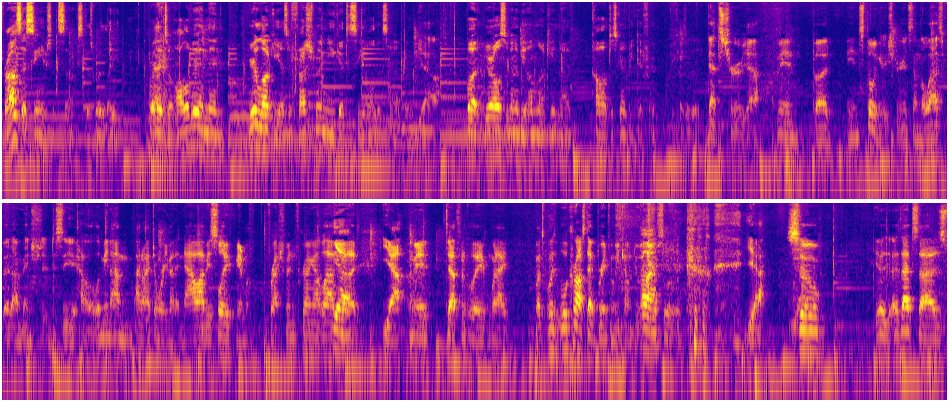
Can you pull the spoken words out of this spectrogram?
for us as seniors, it sucks because we're late. We're late to all of it, and then you're lucky as a freshman, you get to see all this happen. Yeah. But you're also gonna be unlucky in that college is gonna be different because of it. That's true, yeah. I mean, but I mean, still a good experience nonetheless. But I'm interested to see how. I mean, I'm I don't have to worry about it now. Obviously, I mean, I'm a freshman for crying out loud. Yeah. But yeah, I mean, definitely when I we'll we'll cross that bridge when we come to it. Oh, absolutely. yeah. So yeah, that's as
